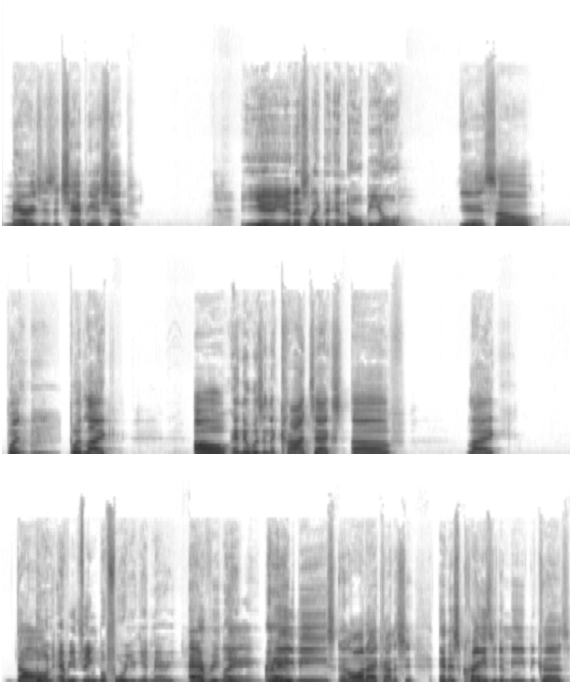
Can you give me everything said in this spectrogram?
marriage is the championship. Yeah, yeah, that's like the end all be all. Yeah, so but but like oh, and it was in the context of like dog Doing everything before you get married. everything, babies and all that kind of shit. And it's crazy to me because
